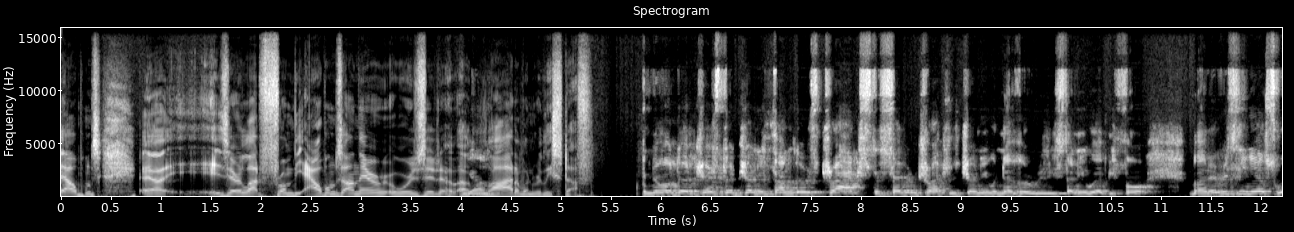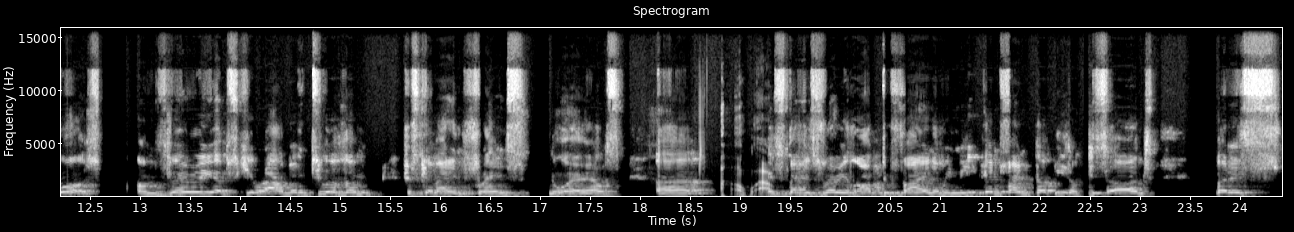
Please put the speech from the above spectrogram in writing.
albums uh, is there a lot from the albums on there or, or is it a, a Yeah. lot of unreleased stuff No, the just the Johnny Thunder's tracks, the seven tracks that Johnny were never released anywhere before, but everything else was on very obscure album. Two of them just came out in France, nowhere else. Uh, oh wow and stuff is very hard to find. I mean, you can find copies of these songs, but it's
